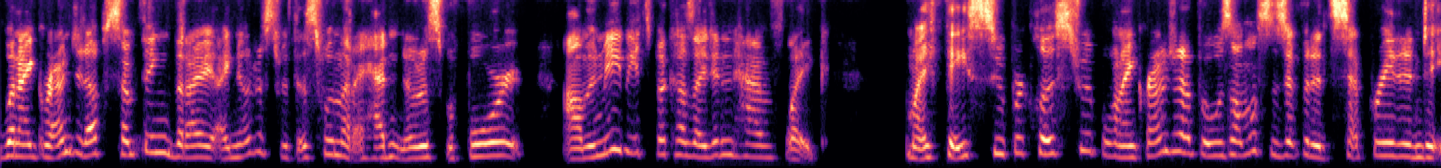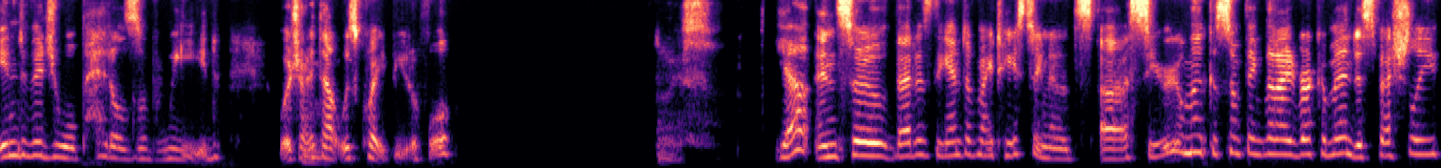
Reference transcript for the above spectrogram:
when I ground it up, something that I, I noticed with this one that I hadn't noticed before, um, and maybe it's because I didn't have like my face super close to it, but when I ground it up, it was almost as if it had separated into individual petals of weed which mm. I thought was quite beautiful. Nice. Yeah, and so that is the end of my tasting notes. Uh, cereal milk is something that I'd recommend, especially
